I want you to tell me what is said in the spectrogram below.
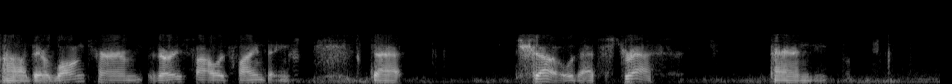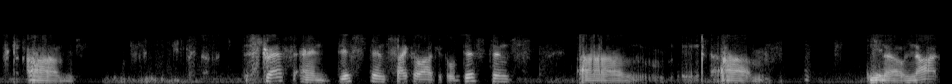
Uh, they're long term, very solid findings that show that stress and um, stress and distance, psychological distance, um, um, you know, not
